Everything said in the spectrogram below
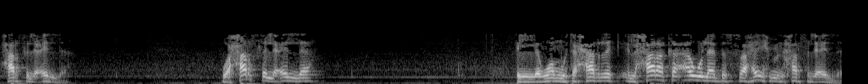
حرف العلة. وحرف العلة اللي هو متحرك الحركة أولى بالصحيح من حرف العلة.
